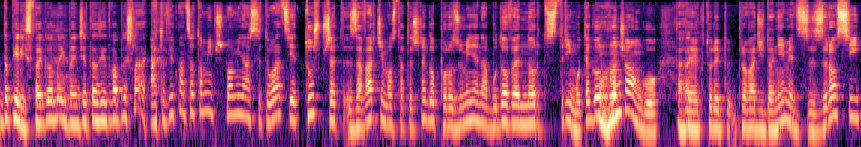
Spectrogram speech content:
dopięli swego, no i będzie ten jedwabny szlak. A to wie pan co, to mi przypomina sytuację tuż przed zawarciem ostatecznego porozumienia na budowę Nord Streamu, tego Mhm. rurociągu, Tak. e, który prowadzi do Niemiec z Rosji.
